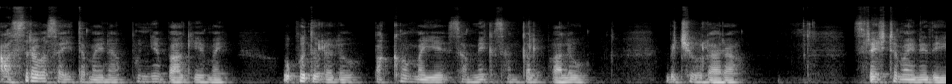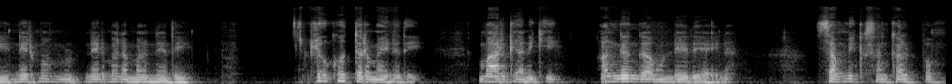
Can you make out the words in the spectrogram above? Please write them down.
ఆశ్రవ సహితమైన పుణ్యభాగ్యమై ఉపదులలో పక్వమయ్యే సమ్యక సంకల్పాలు. బిచ్చువులారా శ్రేష్టమైనది నిర్మ నిర్మలమైనది లోకోత్తరమైనది మార్గానికి అంగంగా ఉండేది అయిన సమ్యక సంకల్పం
